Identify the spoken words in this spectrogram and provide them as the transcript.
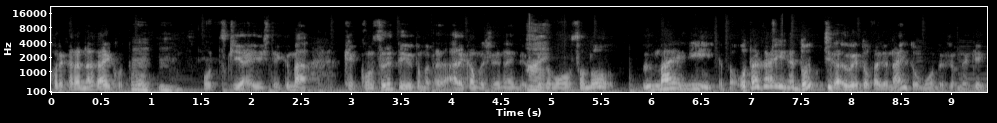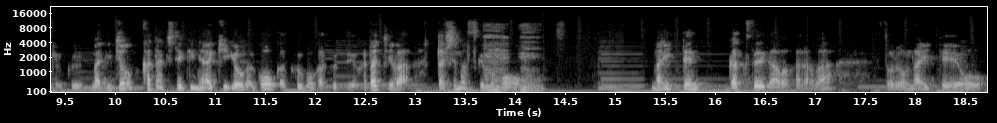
これから長いことうんうん。お付き合いしていく、まあ、結婚するっていうとまたあれかもしれないんですけども、その前に、やっぱお互いがどっちが上とかじゃないと思うんですよね、結局。まあ、一応、形的には企業が合格、合格っていう形は出しますけども、ええまあ、一点、学生側からは、それを内定を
